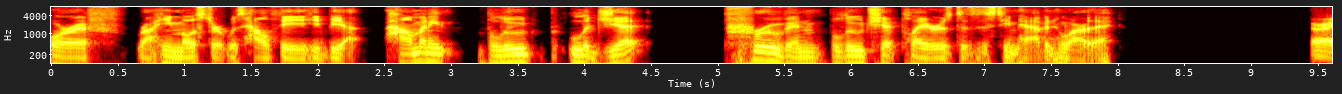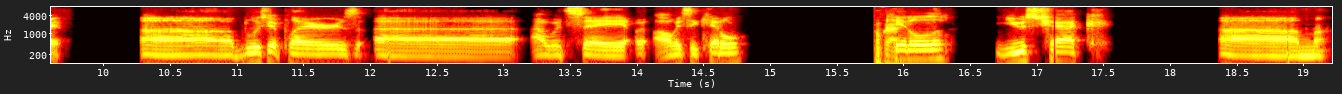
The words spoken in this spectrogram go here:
or if Raheem Mostert was healthy, he'd be how many blue legit proven blue chip players does this team have and who are they? All right. Uh, blue chip players, uh, I would say obviously Kittle. Okay. Kittle, Juszczyk, um,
